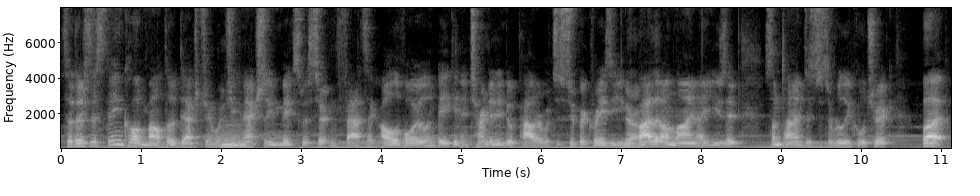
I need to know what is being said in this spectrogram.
So there's this thing called maltodextrin, which you can Mm. actually mix with certain fats like olive oil and bacon and turn it into a powder, which is super crazy. You Yeah. can buy that online. I use it sometimes. It's just a really cool trick. But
